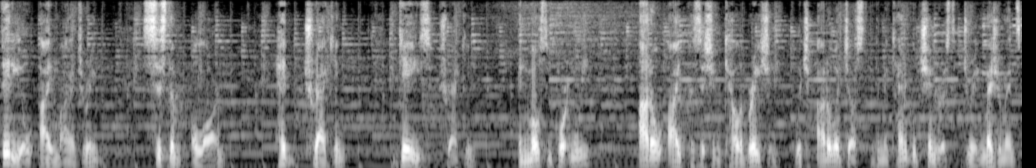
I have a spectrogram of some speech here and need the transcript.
video eye monitoring, system alarm, head tracking, gaze tracking, and most importantly, auto eye position calibration, which auto adjusts the mechanical chin rest during measurements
